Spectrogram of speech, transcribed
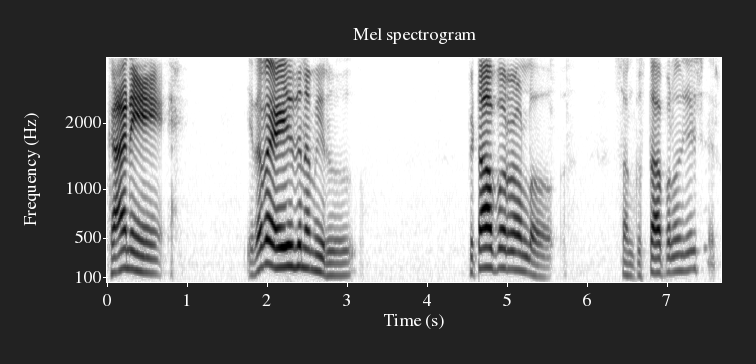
కానీ ఇరవై ఐదున మీరు పిఠాపురంలో శంకుస్థాపనలు చేశారు.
